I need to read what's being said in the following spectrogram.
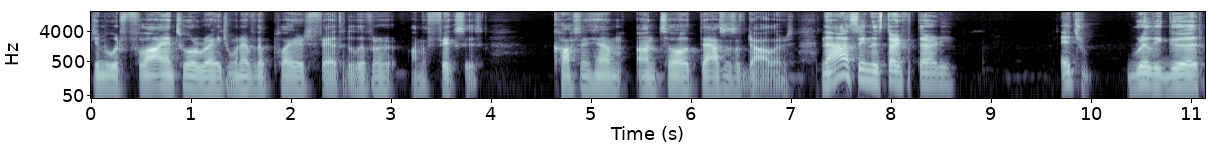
Jimmy would fly into a rage whenever the players failed to deliver on the fixes, costing him untold thousands of dollars. Now I've seen this 30 for 30. It's really good.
